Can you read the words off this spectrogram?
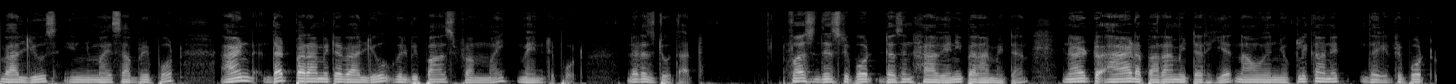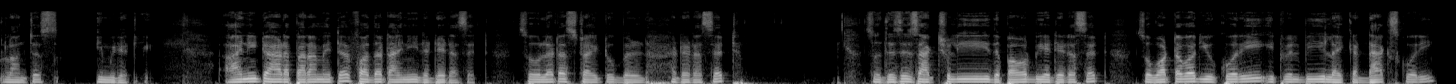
values in my sub report and that parameter value will be passed from my main report. Let us do that first this report doesn't have any parameter. In order to add a parameter here now when you click on it the report launches immediately. I need to add a parameter. For that I need a data set. So let us try to build a data set. So this is actually the Power BI data set. So whatever you query it will be like a DAX query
